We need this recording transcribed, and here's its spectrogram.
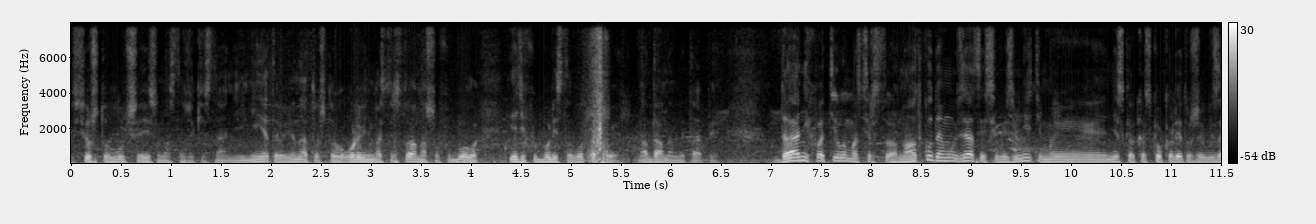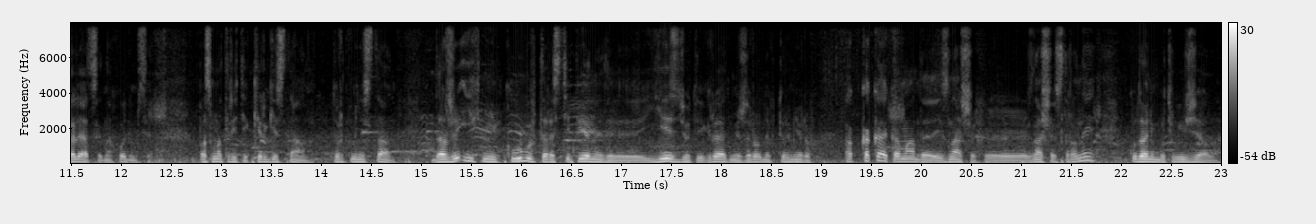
все, что лучше есть у нас в Таджикистане. И не это вина, то, что уровень мастерства нашего футбола и этих футболистов вот такой на данном этапе. Да, не хватило мастерства. Но откуда ему взяться, если вы извините, мы несколько, сколько лет уже в изоляции находимся. Посмотрите, Киргизстан, Туркменистан, даже их клубы второстепенные э, ездят, играют в международных турнирах. А какая команда из, наших, э, из нашей страны куда-нибудь выезжала?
